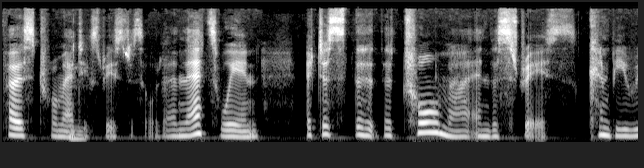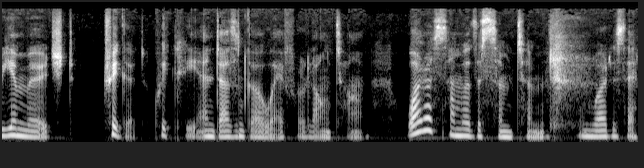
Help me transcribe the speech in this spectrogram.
post traumatic mm. stress disorder. And that's when it just, the, the trauma and the stress can be reemerged, triggered quickly, and doesn't go away for a long time. What are some of the symptoms and what is that?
